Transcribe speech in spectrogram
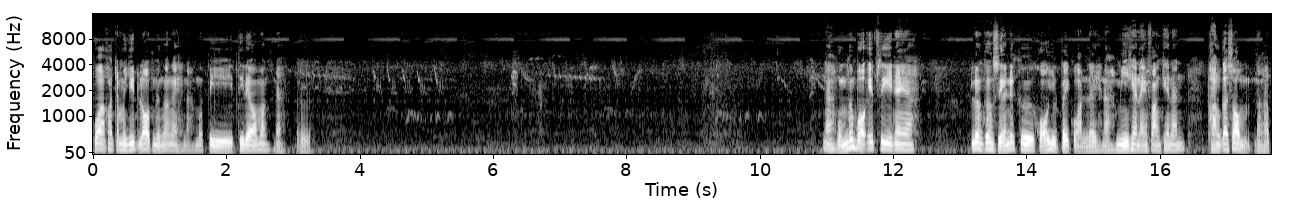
พราะว่าเขาจะมายึดรอบหนึ่งก็ไงนะเมื่อปีที่แล้วมั้งนะเออนะผมต้องบอกเอฟซีเนี่ยนะเรื่องเครื่องเสียงนี่คือขอหยุดไปก่อนเลยนะ มีแค่ไหนฟังแค่นั้น พังก็ซ่อมนะครับ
